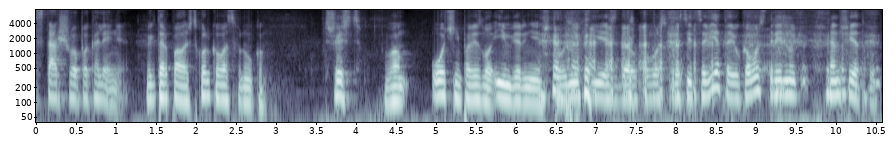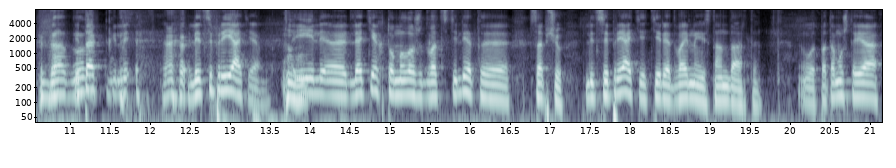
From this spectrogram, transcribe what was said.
старшего поколения. Виктор Павлович, сколько у вас внуков? Шесть. Вам очень повезло, им вернее, что у них есть, да, у кого спросить совета и у кого стрельнуть конфетку. Да, ну, Итак, ли- лицеприятие. И э, для тех, кто моложе 20 лет, э, сообщу, лицеприятие-двойные стандарты. Вот, потому что я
